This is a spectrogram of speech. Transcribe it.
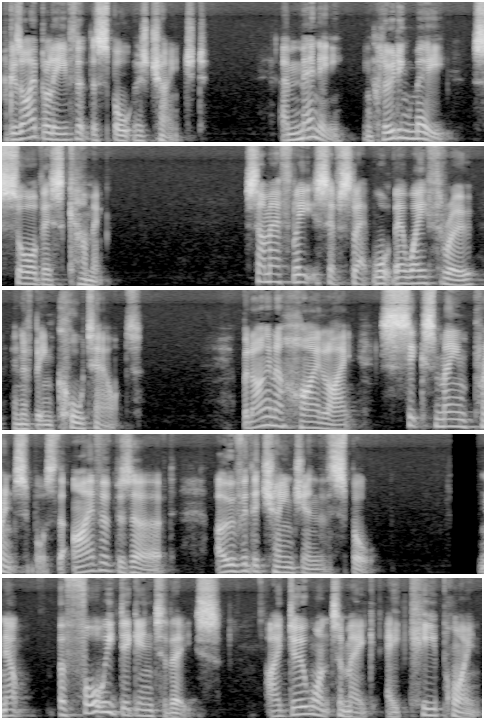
Because I believe that the sport has changed. And many, including me, saw this coming. Some athletes have slept walked their way through and have been caught out. But I'm going to highlight six main principles that I've observed over the changing of the sport. Now, before we dig into these, I do want to make a key point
